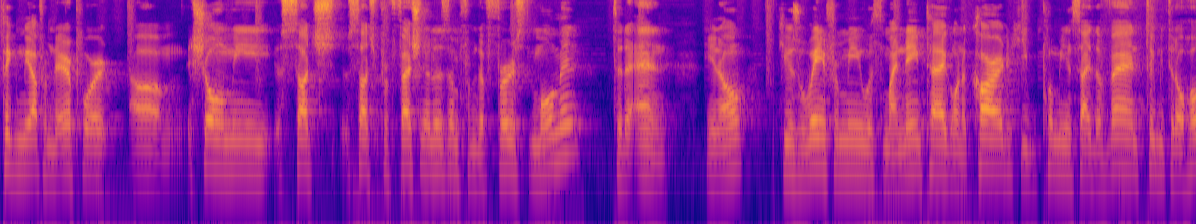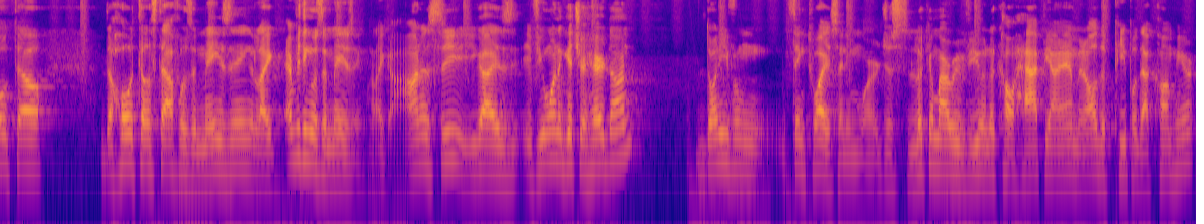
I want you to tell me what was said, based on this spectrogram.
picking me up from the airport, um, showing me such such professionalism from the first moment to the end. You know, he was waiting for me with my name tag on a card. He put me inside the van, took me to the hotel. The hotel staff was amazing. Like everything was amazing. Like honestly, you guys, if you want to get your hair done, don't even think twice anymore. Just look at my review and look how happy I am and all the people that come here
